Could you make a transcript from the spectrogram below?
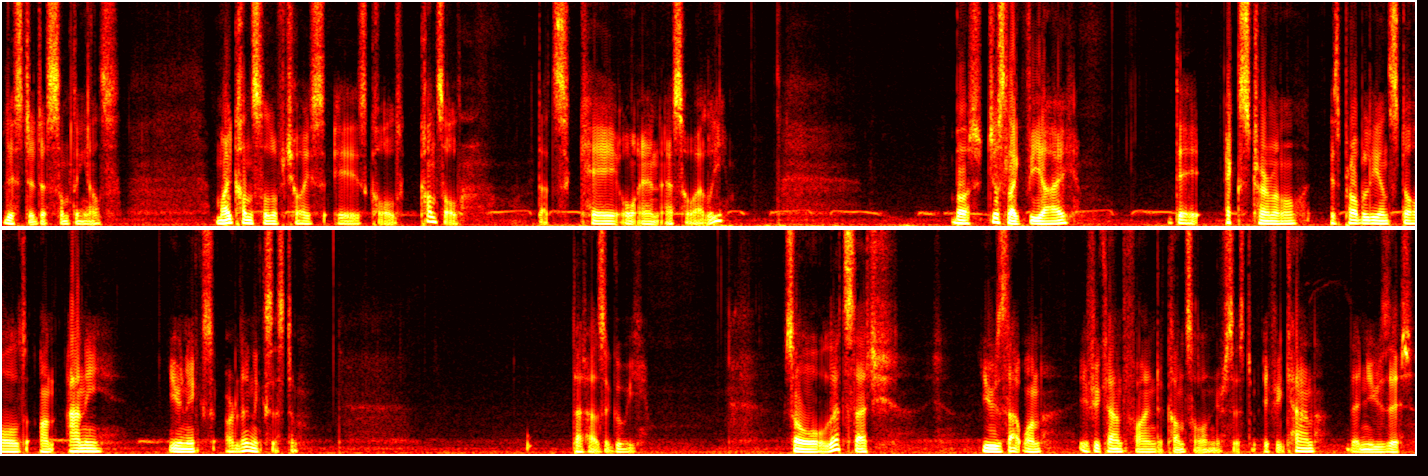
listed as something else. My Konsole of choice is called console. That's K O N S O L E. But just like VI, the X terminal is probably installed on any Unix or Linux system that has a GUI. So let's that use that one if you can't find a console on your system. If you can, then use it.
